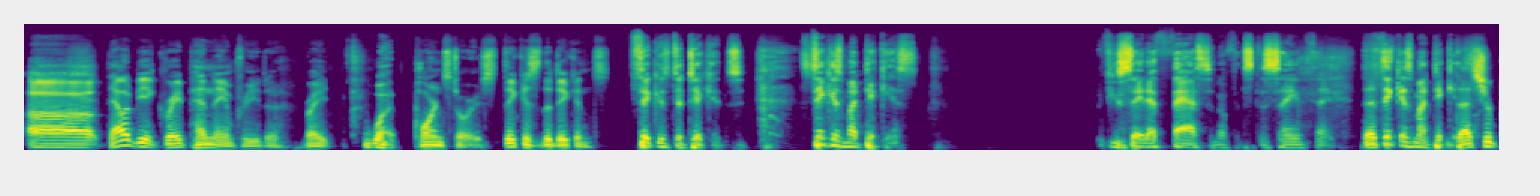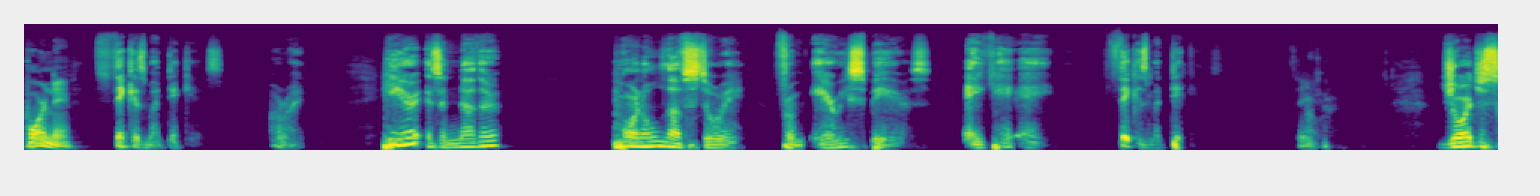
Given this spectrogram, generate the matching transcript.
Uh, That would be a great pen name for you to write what? porn stories. Thick as the Dickens. Thick as the Dickens. Thick as my dick is. If you say that fast enough, it's the same thing. That's- thick as my dick is. That's your porn name. Thick as my dick is. All right. Here is another porno love story from Ari Spears, aka Thick as My Dick is. There you go. Gorgeous,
